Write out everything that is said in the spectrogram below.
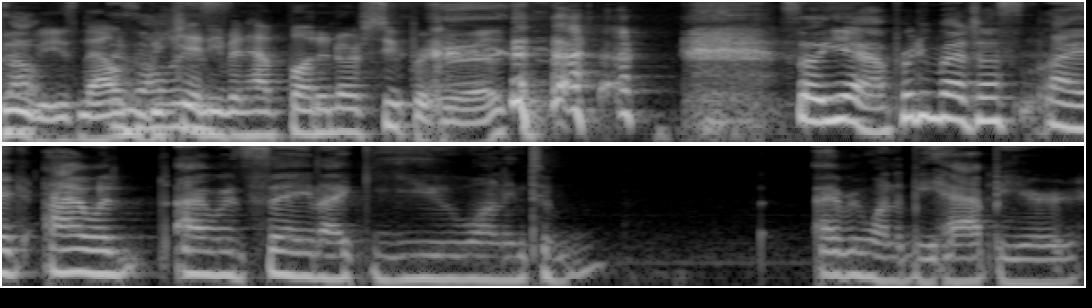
in al- movies. now we there's can't even have fun in our superheroes. So yeah, pretty much that's like I would I would say like you wanting to everyone to be happy or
